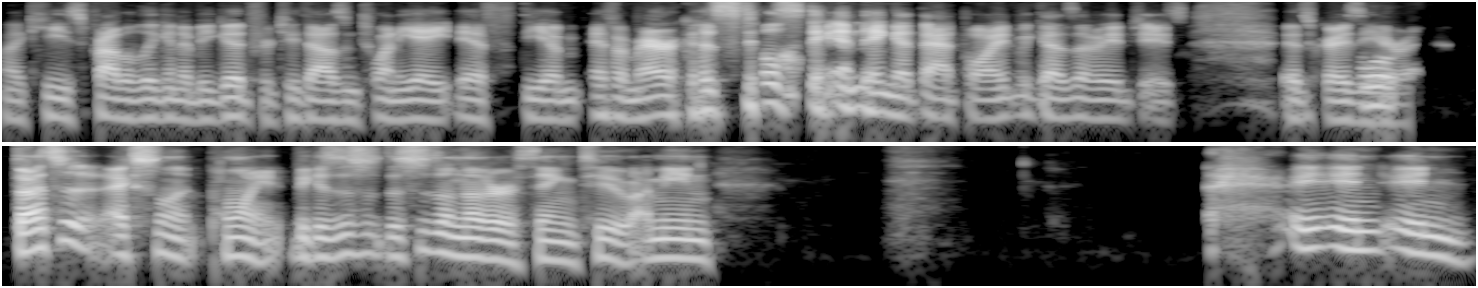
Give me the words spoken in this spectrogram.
Like he's probably going to be good for 2028 if the um, if america is still standing at that point because i mean geez it's crazy Well, right? That's an excellent point because this is this is another thing too. I mean, in in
